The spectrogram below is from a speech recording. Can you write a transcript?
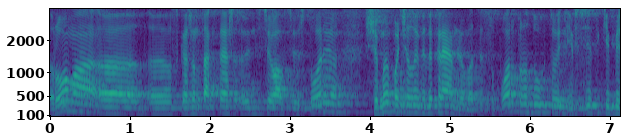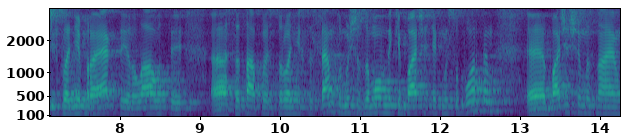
Рома, е, е, скажімо так, теж ініціював цю історію, що ми почали відокремлювати супорт продукту і всі такі більш складні проекти, ролаути, е, сетапи сторонніх систем, тому що замовники бачать, як ми супортимо, бачать, що ми знаємо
